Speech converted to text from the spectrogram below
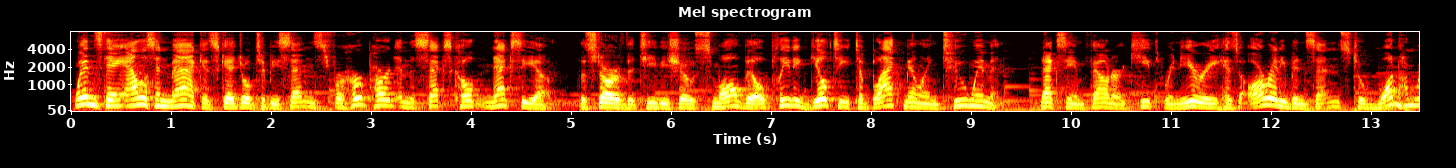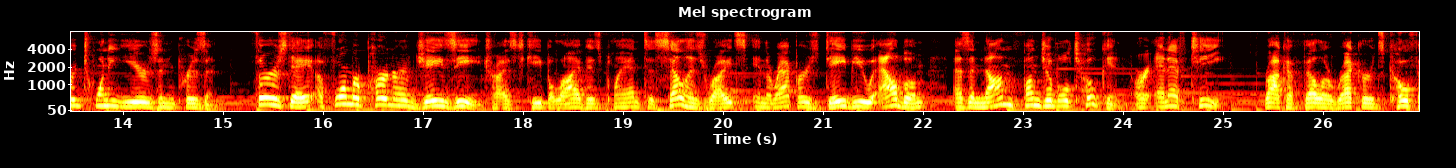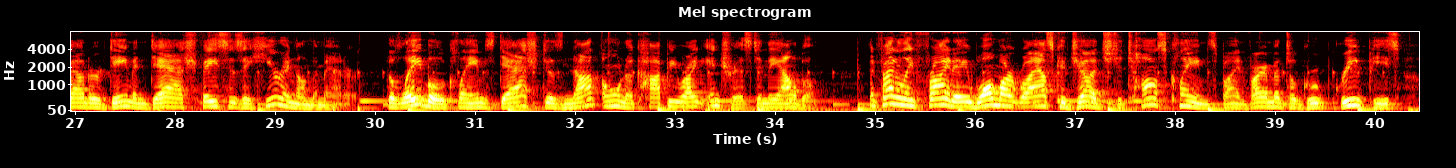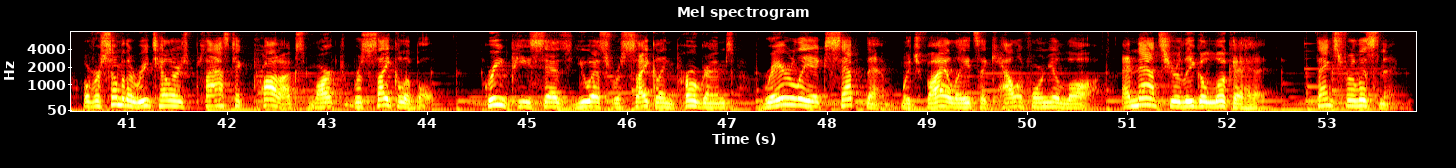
Wednesday, Allison Mack is scheduled to be sentenced for her part in the sex cult NXIVM. The star of the TV show Smallville pleaded guilty to blackmailing two women. NXIVM founder Keith Raniere has already been sentenced to 120 years in prison. Thursday, a former partner of Jay Z tries to keep alive his plan to sell his rights in the rapper's debut album as a non fungible token, or NFT. Roc-A-Fella Records co founder Damon Dash faces a hearing on the matter. The label claims Dash does not own a copyright interest in the album. And finally, Friday, Walmart will ask a judge to toss claims by environmental group Greenpeace over some of the retailer's plastic products marked recyclable. Greenpeace says U.S. recycling programs rarely accept them, which violates a California law. And that's your legal look ahead. Thanks for listening.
